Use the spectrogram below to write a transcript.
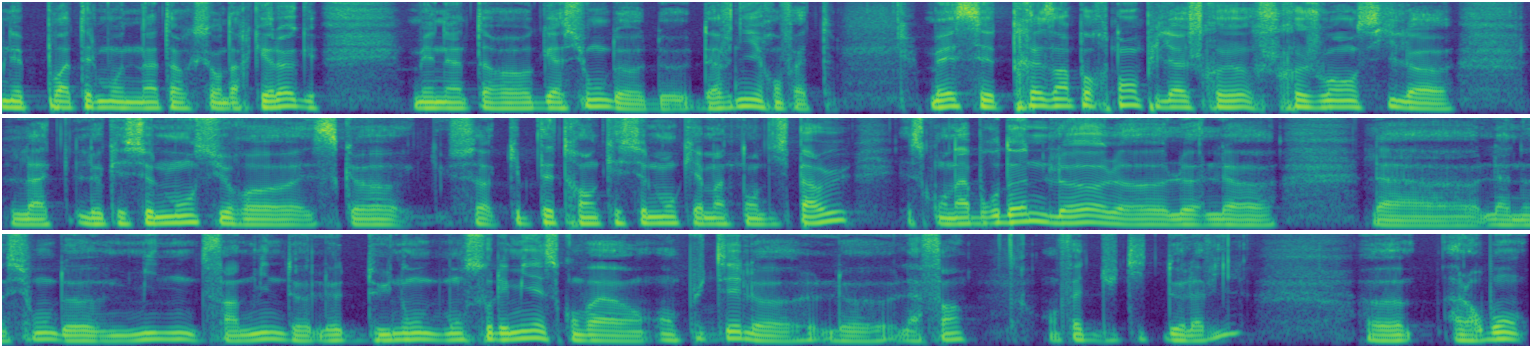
n'est pas tellement une interrogation d'archéologue, mais une interrogation d'avenir, en fait. Mais c'est très important, puis là je, rejoins aussi le, le questionnement sur euh, est-ce que, qui est peut-être un questionnement qui a maintenant disparu, est-ce qu'on abandonne la, notion de mine, fin de mine, du nom de Montsolémine, est-ce qu'on va amputer la fin en fait du titre de la ville? Euh, alors bon,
